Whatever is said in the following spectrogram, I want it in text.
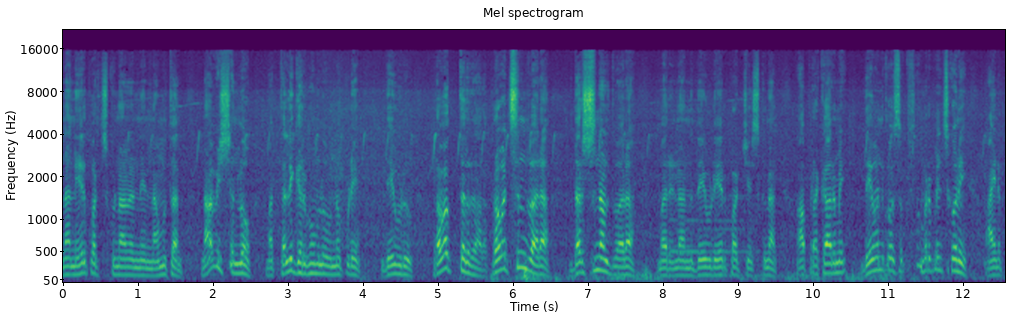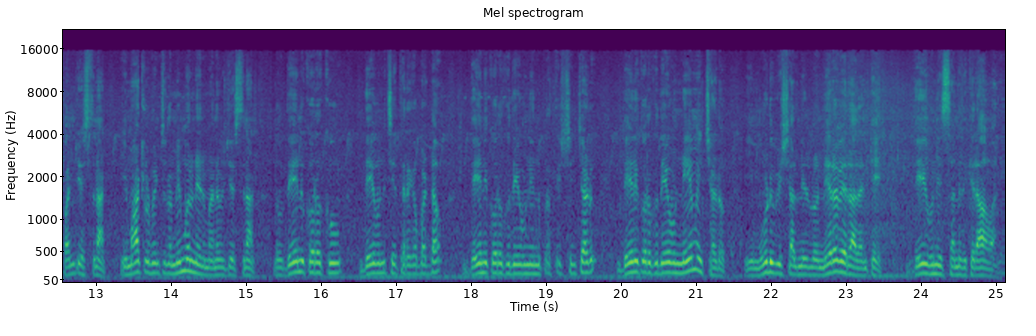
నన్ను ఏర్పరచుకున్నాడని నేను నమ్ముతాను. నా విషయంలో మా తల్లి గర్భంలో ఉన్నప్పుడే దేవుడు ప్రవక్తల ద్వారా ప్రవచనం ద్వారా దర్శనాల ద్వారా మరి నన్ను దేవుడు ఏర్పాటు చేసుకున్నాడు. ఆ ప్రకారమే దేవుని కోసం సమర్పించుకొని ఆయన పనిచేస్తున్నాను ఈ మాటలు వింటున్న మిమ్మల్ని నేను మనవి చేస్తున్నాను. నువ్వు దేని కొరకు దేవుని చేతిరగబడ్డావు దేని కొరకు దేవుడు నిన్ను ప్రతిష్ఠించాడు? దేని కొరకు దేవుడు నియమించాడు? ఈ మూడు విషయాలు నీలో నెరవేరాలంటే దేవుని సన్నిధికి రావాలి.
